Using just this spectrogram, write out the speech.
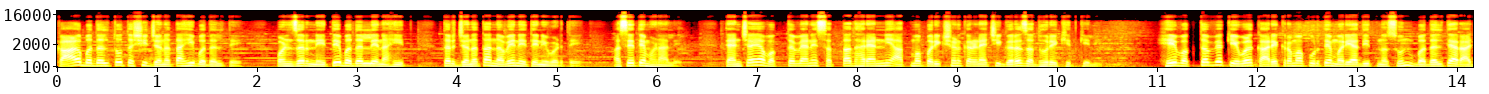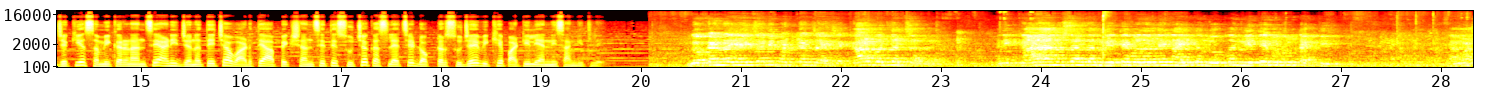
काळ बदलतो तशी जनताही बदलते पण जर नेते बदलले नाहीत तर जनता नवे नेते निवडते असे ते म्हणाले. त्यांच्या या वक्तव्याने सत्ताधाऱ्यांनी आत्मपरीक्षण करण्याची गरज अधोरेखित केली. हे वक्तव्य केवळ कार्यक्रमापुरते मर्यादित नसून बदलत्या राजकीय समीकरणांचे आणि जनतेच्या वाढत्या अपेक्षांचे ते सूचक असल्याचे डॉक्टर सुजय विखे पाटील यांनी सांगितले. लोकांना यायचं आणि पटकन जायचं. काळ बदलत चाललाय. आणि काळानुसार जर नेते बदलले नाही तर लोक नेते बदलून टाकतील. त्यामुळे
